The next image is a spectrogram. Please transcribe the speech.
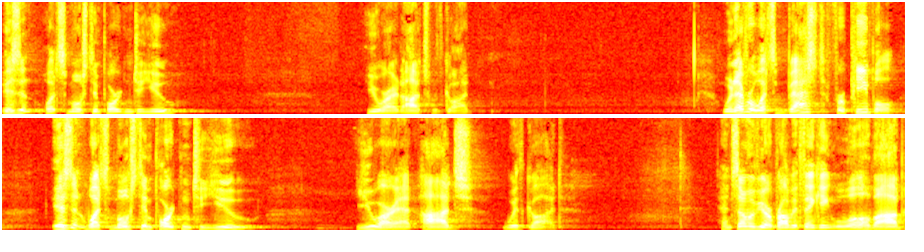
isn't what's most important to you, you are at odds with God whenever what's best for people isn't what's most important to you, you are at odds with God. And some of you are probably thinking, whoa, Bob,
